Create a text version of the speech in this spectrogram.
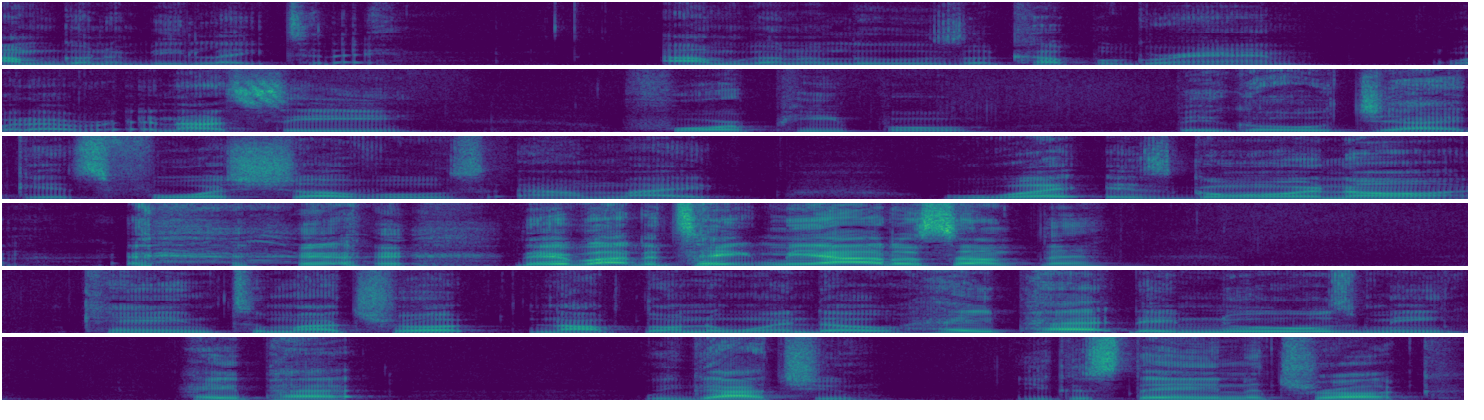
I'm gonna be late today. I'm gonna lose a couple grand, whatever. And I see four people, big old jackets, four shovels, and I'm like, what is going on? They're about to take me out or something? Came to my truck, knocked on the window. Hey, Pat, they knew it was me. Hey, Pat, we got you. You can stay in the truck.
